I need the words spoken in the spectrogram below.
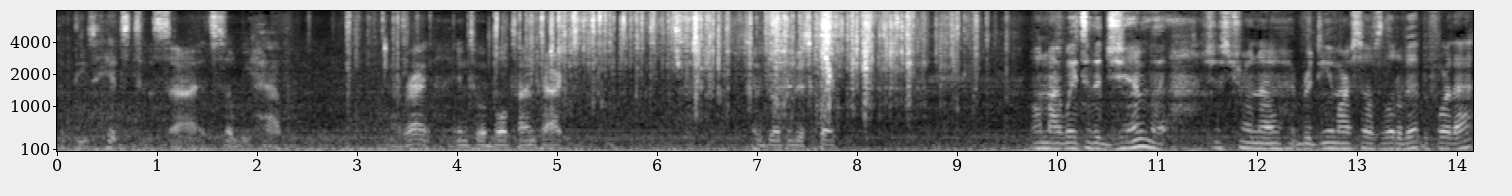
Put these hits to the side so we have. Alright, into a Boltund pack gonna go through this quick on my way to the gym, but just trying to redeem ourselves a little bit before that.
